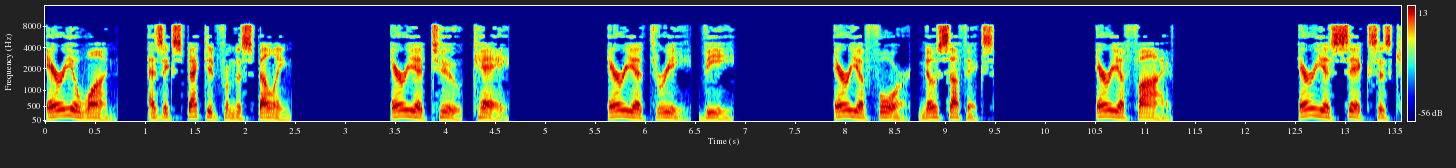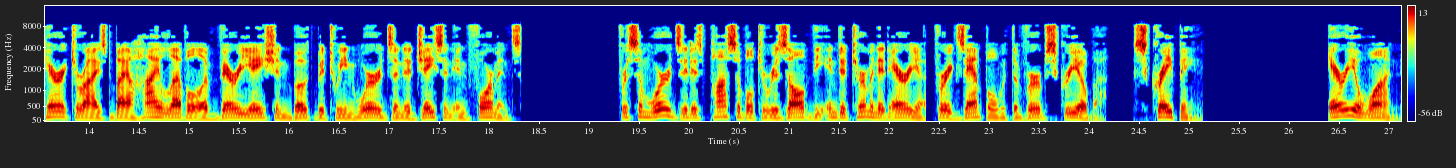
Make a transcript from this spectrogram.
Area 1. As expected from the spelling Area 2, k Area 3, v Area 4, no suffix Area 5 Area 6 is characterized by a high level of variation both between words and adjacent informants. For some words it is possible to resolve the indeterminate area, for example with the verb skrioba scraping". Area 1.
